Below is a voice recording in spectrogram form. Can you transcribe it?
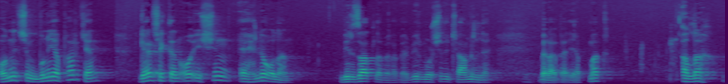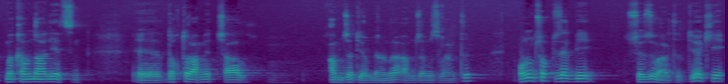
onun için bunu yaparken gerçekten o işin ehli olan bir zatla beraber, bir mürşidi kamille beraber yapmak Allah makamını âli etsin. Ee, Doktor Ahmet Çağal amca diyorum ben ona, amcamız vardı. Onun çok güzel bir sözü vardı. Diyor ki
